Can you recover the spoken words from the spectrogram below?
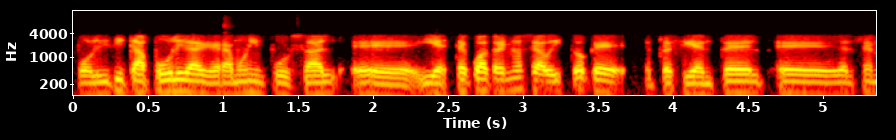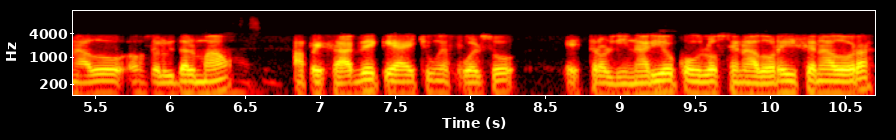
política pública que queramos impulsar. eh, y este cuatrenio se ha visto que el presidente del, eh, del Senado, José Luis Dalmao, a pesar de que ha hecho un esfuerzo extraordinario con los senadores y senadoras,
